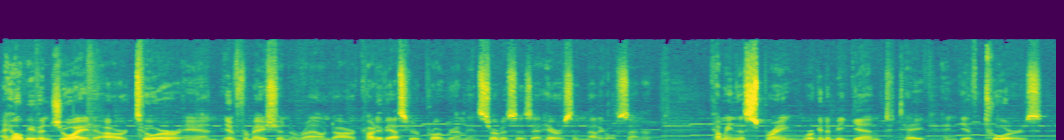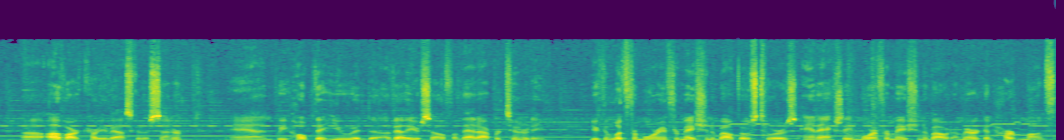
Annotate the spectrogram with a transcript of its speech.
I hope you've enjoyed our tour and information around our cardiovascular program and services at Harrison Medical Center. Coming this spring, we're going to begin to take and give tours uh, of our cardiovascular center, and we hope that you would uh, avail yourself of that opportunity. You can look for more information about those tours and actually more information about American Heart Month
